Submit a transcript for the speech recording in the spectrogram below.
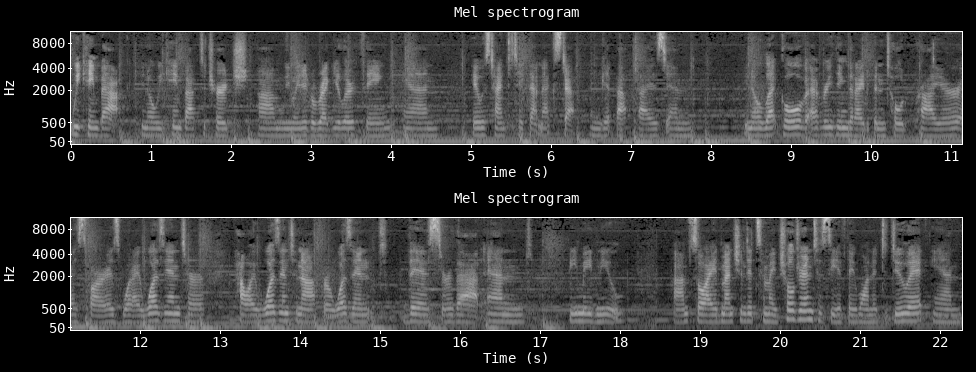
we came back. You know, we came back to church. Um, we made it a regular thing, and it was time to take that next step and get baptized and you know let go of everything that I'd been told prior as far as what I wasn't or how I wasn't enough or wasn't this or that, and be made new. Um, so I had mentioned it to my children to see if they wanted to do it, and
